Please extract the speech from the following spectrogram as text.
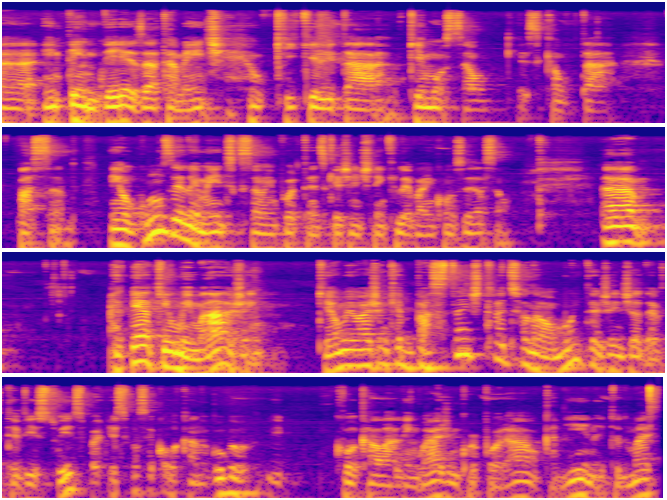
uh, entender exatamente o que, que ele está, que emoção que esse cão está passando. Tem alguns elementos que são importantes que a gente tem que levar em consideração. Uh, eu tenho aqui uma imagem, que é uma imagem que é bastante tradicional. Muita gente já deve ter visto isso, porque se você colocar no Google e colocar lá linguagem corporal, canina e tudo mais,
